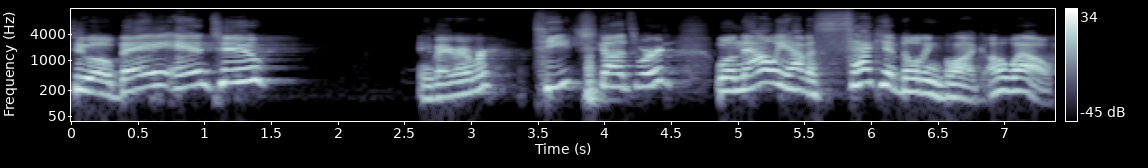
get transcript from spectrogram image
to obey, and to, anybody remember? Teach God's word. Well, now we have a second building block. Oh, wow.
